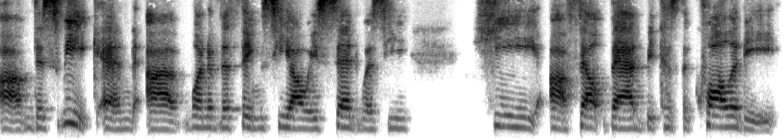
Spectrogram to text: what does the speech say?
um, this week, and uh, one of the things he always said was he he uh, felt bad because the quality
